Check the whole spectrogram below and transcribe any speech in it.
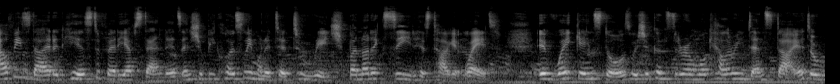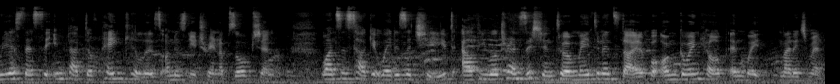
Alfie's diet adheres to FEDIAF standards and should be closely monitored to reach but not exceed his target weight. If weight gain stalls, we should consider a more calorie dense diet or reassess the impact of painkillers on his nutrient absorption. Once his target weight is achieved, Alfie will transition to a maintenance diet for ongoing health and weight management.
